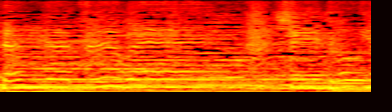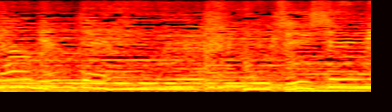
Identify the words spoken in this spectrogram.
单的滋味，谁都要面对。不只是你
